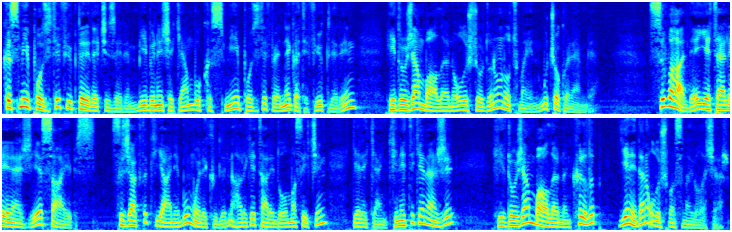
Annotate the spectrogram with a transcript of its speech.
Kısmi pozitif yükleri de çizelim. Birbirini çeken bu kısmi pozitif ve negatif yüklerin hidrojen bağlarını oluşturduğunu unutmayın. Bu çok önemli. Sıvı halde yeterli enerjiye sahibiz. Sıcaklık yani bu moleküllerin hareket halinde olması için gereken kinetik enerji hidrojen bağlarının kırılıp yeniden oluşmasına yol açar.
